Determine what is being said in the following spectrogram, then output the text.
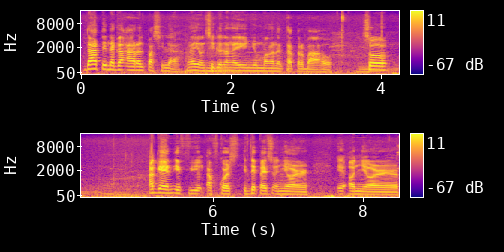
dati nag-aaral pa sila. Ngayon, sila na ngayon yung mga nagtatrabaho. So, again, if you, of course, it depends on your on your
